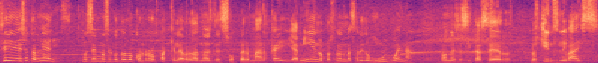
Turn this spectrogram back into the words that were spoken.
Sí, eso también. Nos hemos encontrado con ropa que la verdad no es de supermarca y a mí en lo personal me ha salido muy buena. No necesita ser los jeans Levi's,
